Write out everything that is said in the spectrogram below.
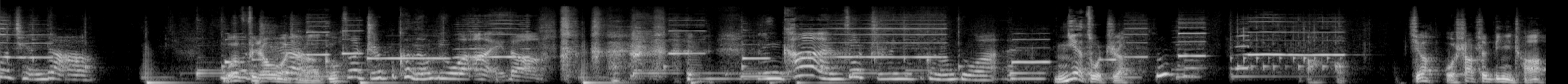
往前点儿。我非常往前了，哥坐直不可能比我矮的。你看，你坐直，你不可能比我矮。你也坐直啊？啊好，行，我上身比你长。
